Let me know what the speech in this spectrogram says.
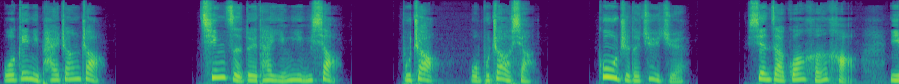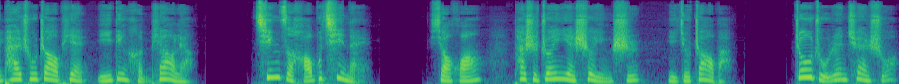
我给你拍张照。青子对他盈盈笑，不照，我不照相，固执的拒绝。现在光很好，你拍出照片一定很漂亮。青子毫不气馁。小黄，他是专业摄影师，你就照吧。周主任劝说，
